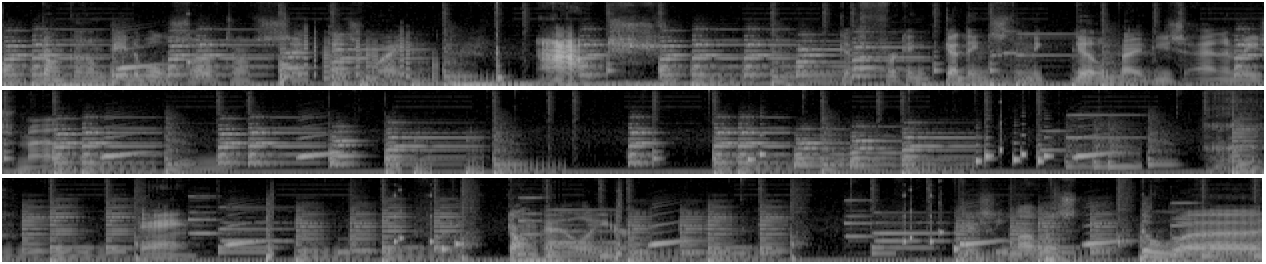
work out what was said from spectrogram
fucking donker unbeatable so to sit this way. Ouch! Get freaking get instantly killed by these enemies, man. Too, uh,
